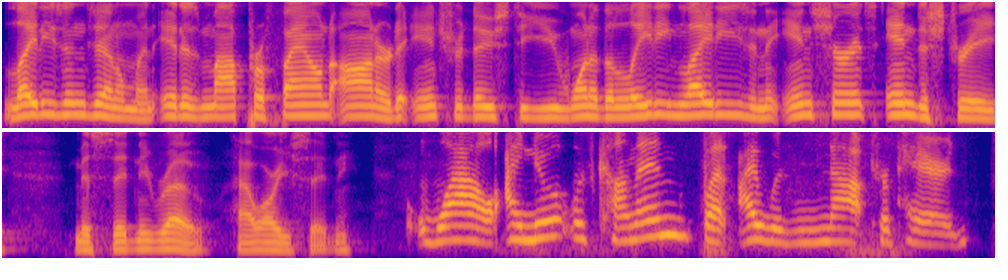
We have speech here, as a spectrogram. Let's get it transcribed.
Ladies and gentlemen, it is my profound honor to introduce to you one of the leading ladies in the insurance industry, Miss Sydney Roe. How are you, Sydney? Wow, I knew it was coming, but I was not prepared.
